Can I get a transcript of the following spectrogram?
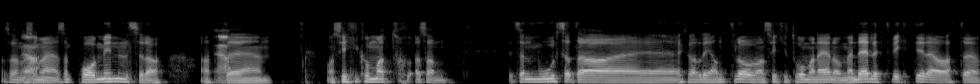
Altså, Ja. Som en sånn påminnelse, da. At Ja. eh, man skal ikke komme altså, Litt sånn motsatt av det jantelov, man skal ikke tro man er noe. Men det er litt viktig der at eh,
